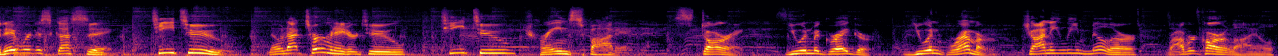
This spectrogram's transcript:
Today we're discussing T2. No, not Terminator 2. T2 Trainspotting. Starring Ewan McGregor, Ewen Bremner, Jonny Lee Miller, Robert Carlyle.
